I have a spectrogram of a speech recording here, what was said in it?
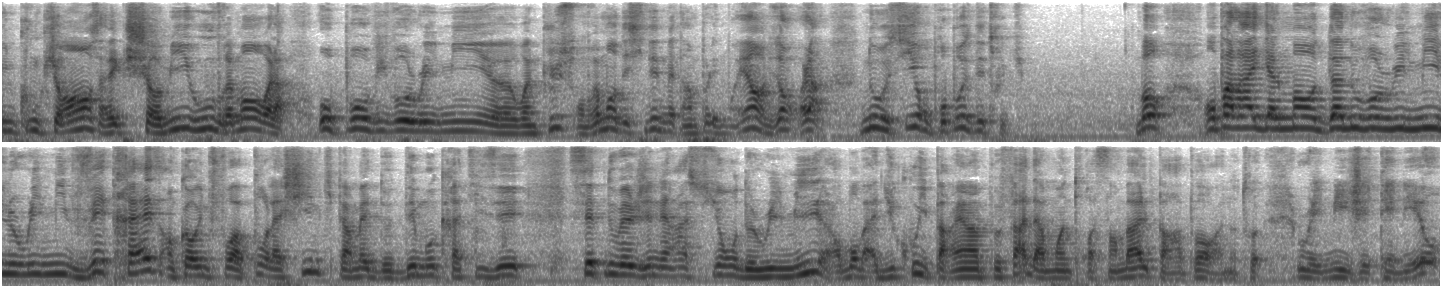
une concurrence avec Xiaomi ou vraiment voilà, Oppo, Vivo, Realme, euh, OnePlus ont vraiment décidé de mettre un peu les moyens en disant voilà, nous aussi on propose des trucs. Bon, on parlera également d'un nouveau Realme, le Realme V13, encore une fois pour la Chine, qui permet de démocratiser cette nouvelle génération de Realme. Alors bon, bah du coup, il paraît un peu fade, à moins de 300 balles par rapport à notre Realme GT Neo.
